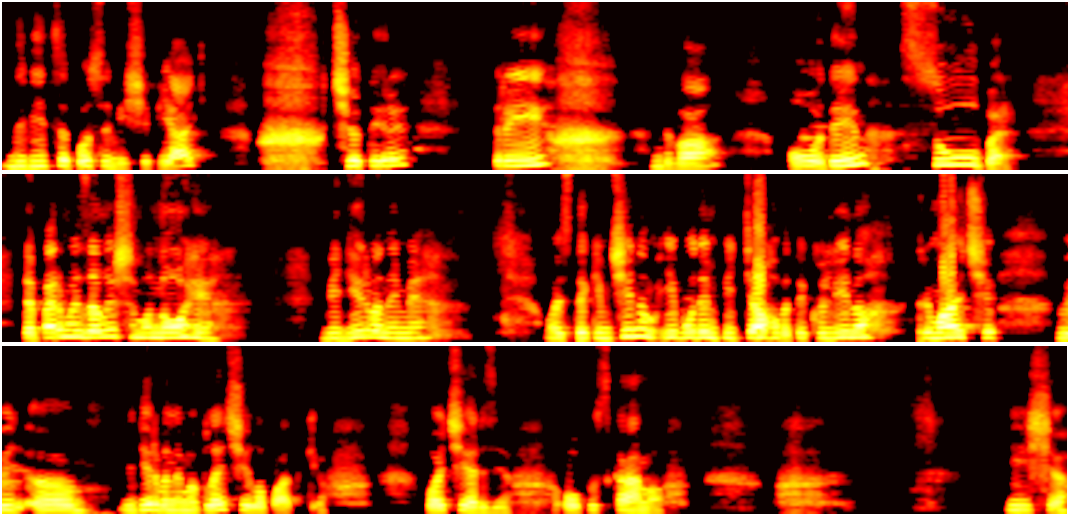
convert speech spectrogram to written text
дивіться по собі ще 5, 4, 3, 2, 1. Супер! Тепер ми залишимо ноги відірваними ось таким чином і будемо підтягувати коліно, тримаючи е, відірваними плечі і лопатки. По черзі опускаємо. І ще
